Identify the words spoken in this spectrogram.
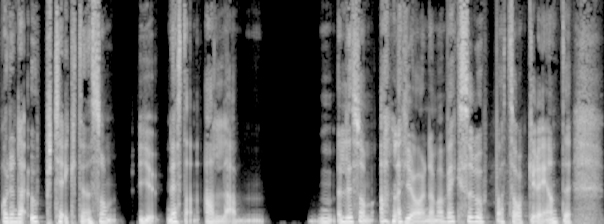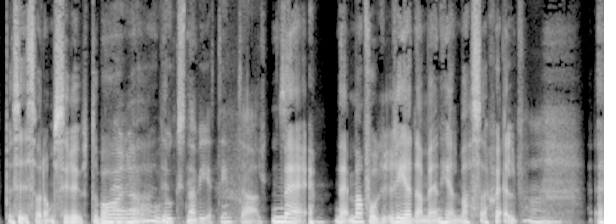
Och den där upptäckten som ju nästan alla eller som alla gör när man växer upp, att saker är inte precis vad de ser ut att vara. Nej, och Det- vuxna vet inte allt. nej, nej, man får reda med en hel massa själv. Mm. Eh,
